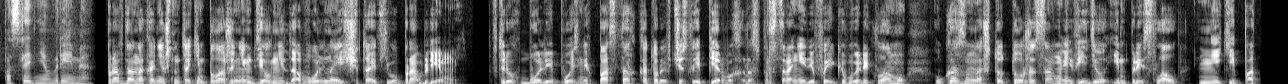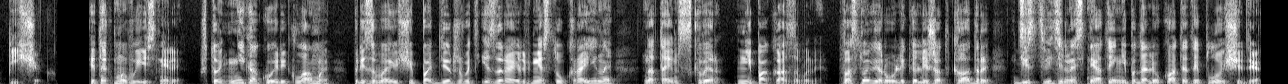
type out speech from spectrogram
в последнее время. Правда, она, конечно, таким положением дел недовольна и считает его проблемой. В трех более поздних постах, которые в числе первых распространили фейковую рекламу, указано, что то же самое видео им прислал некий подписчик. Итак, мы выяснили, что никакой рекламы, призывающей поддерживать Израиль вместо Украины, на Таймс-сквер не показывали. В основе ролика лежат кадры, действительно снятые неподалеку от этой площади.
